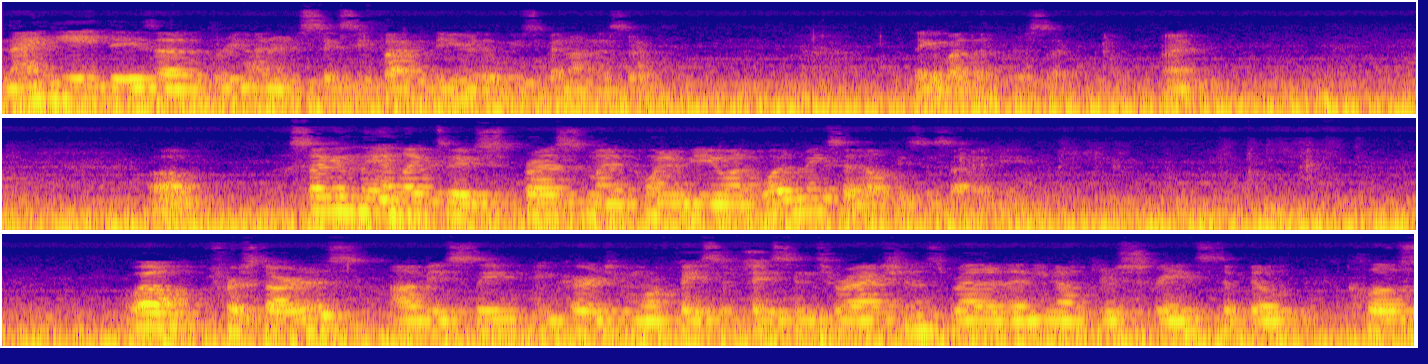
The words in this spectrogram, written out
98 days out of 365 of the year that we spend on this earth. Think about that for a second, right? Well, secondly, I'd like to express my point of view on what makes a healthy society. Well, for starters, obviously encouraging more face-to-face -face interactions rather than, you know, through screens to build close,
